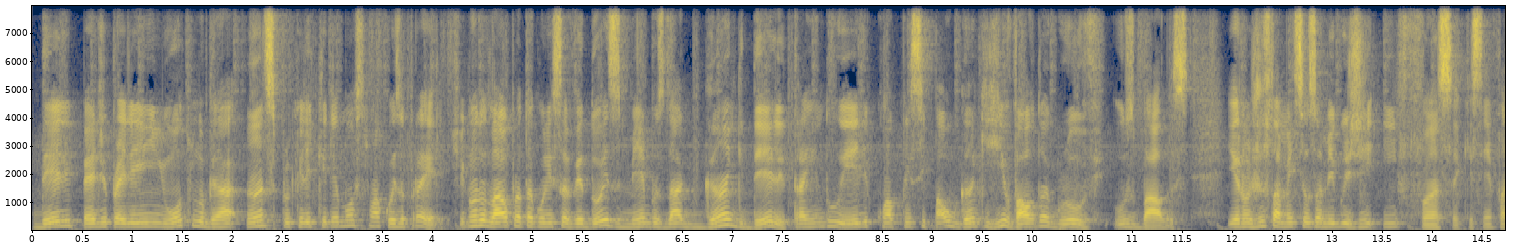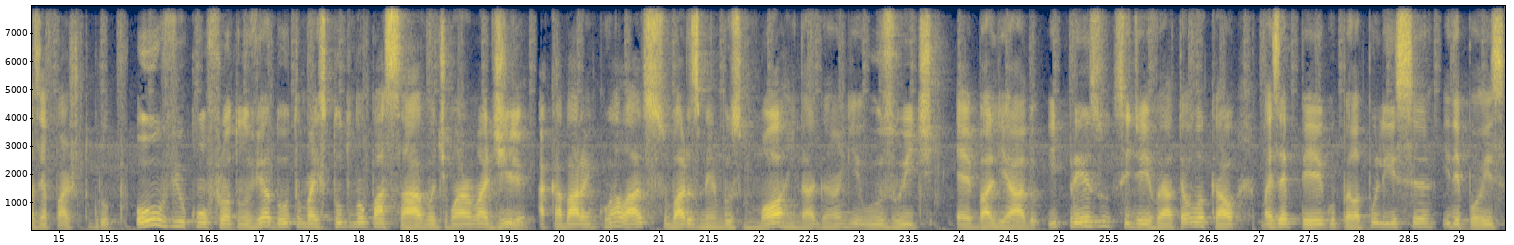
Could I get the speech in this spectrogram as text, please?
dele pede para ele ir em outro lugar antes porque ele queria mostrar uma coisa para ele. Chegando lá, o protagonista vê dois membros da gangue dele traindo ele com a principal gangue rival da Grove, os Balas. E eram justamente seus amigos de infância, que sempre faziam parte do grupo. Houve o confronto no viaduto, mas tudo não passava de uma armadilha. Acabaram encurralados, vários membros morrem da gangue, o Switch é baleado e preso, CJ vai até o local, mas é pego pela polícia e depois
